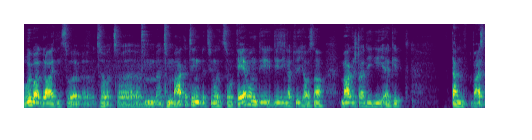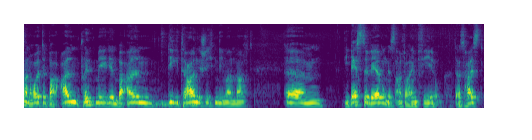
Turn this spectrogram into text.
rübergleiten zur, zur, zur, ähm, zum Marketing bzw. zur Werbung, die, die sich natürlich aus einer Markenstrategie ergibt, dann weiß man heute bei allen Printmedien, bei allen digitalen Geschichten, die man macht, ähm, die beste Werbung ist einfach Empfehlung. Das heißt,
